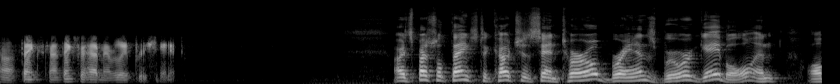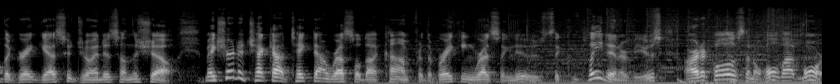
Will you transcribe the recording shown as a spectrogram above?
Oh, thanks, Scott. Thanks for having me. I really appreciate it. All right, special thanks to coaches Santoro, Brands, Brewer, Gable, and all the great guests who joined us on the show. Make sure to check out takedownwrestle.com for the breaking wrestling news, the complete interviews, articles, and a whole lot more.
